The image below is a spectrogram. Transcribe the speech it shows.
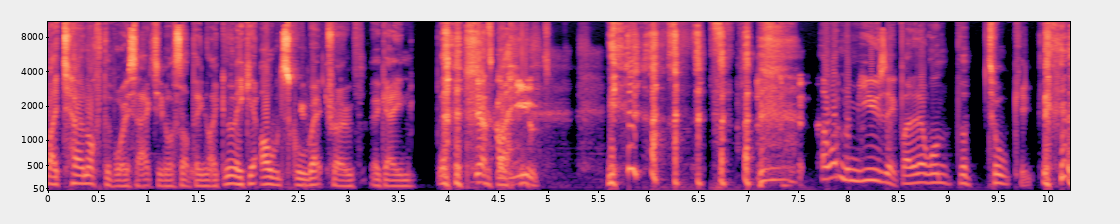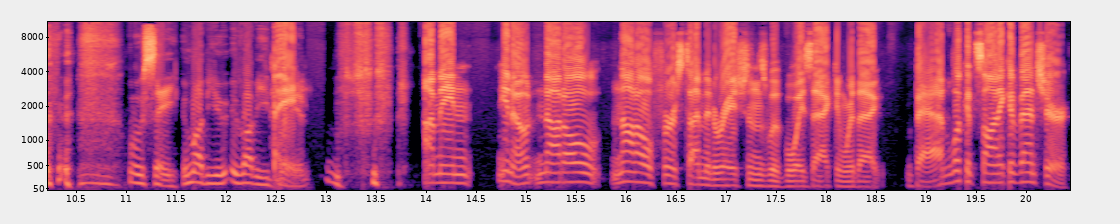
like turn off the voice acting or something, like make it old school retro again. Yeah, it's called mute. I want the music, but I don't want the talking. we'll see. It might be. It might be Hey. I mean, you know, not all not all first time iterations with voice acting were that bad. Look at Sonic Adventure.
